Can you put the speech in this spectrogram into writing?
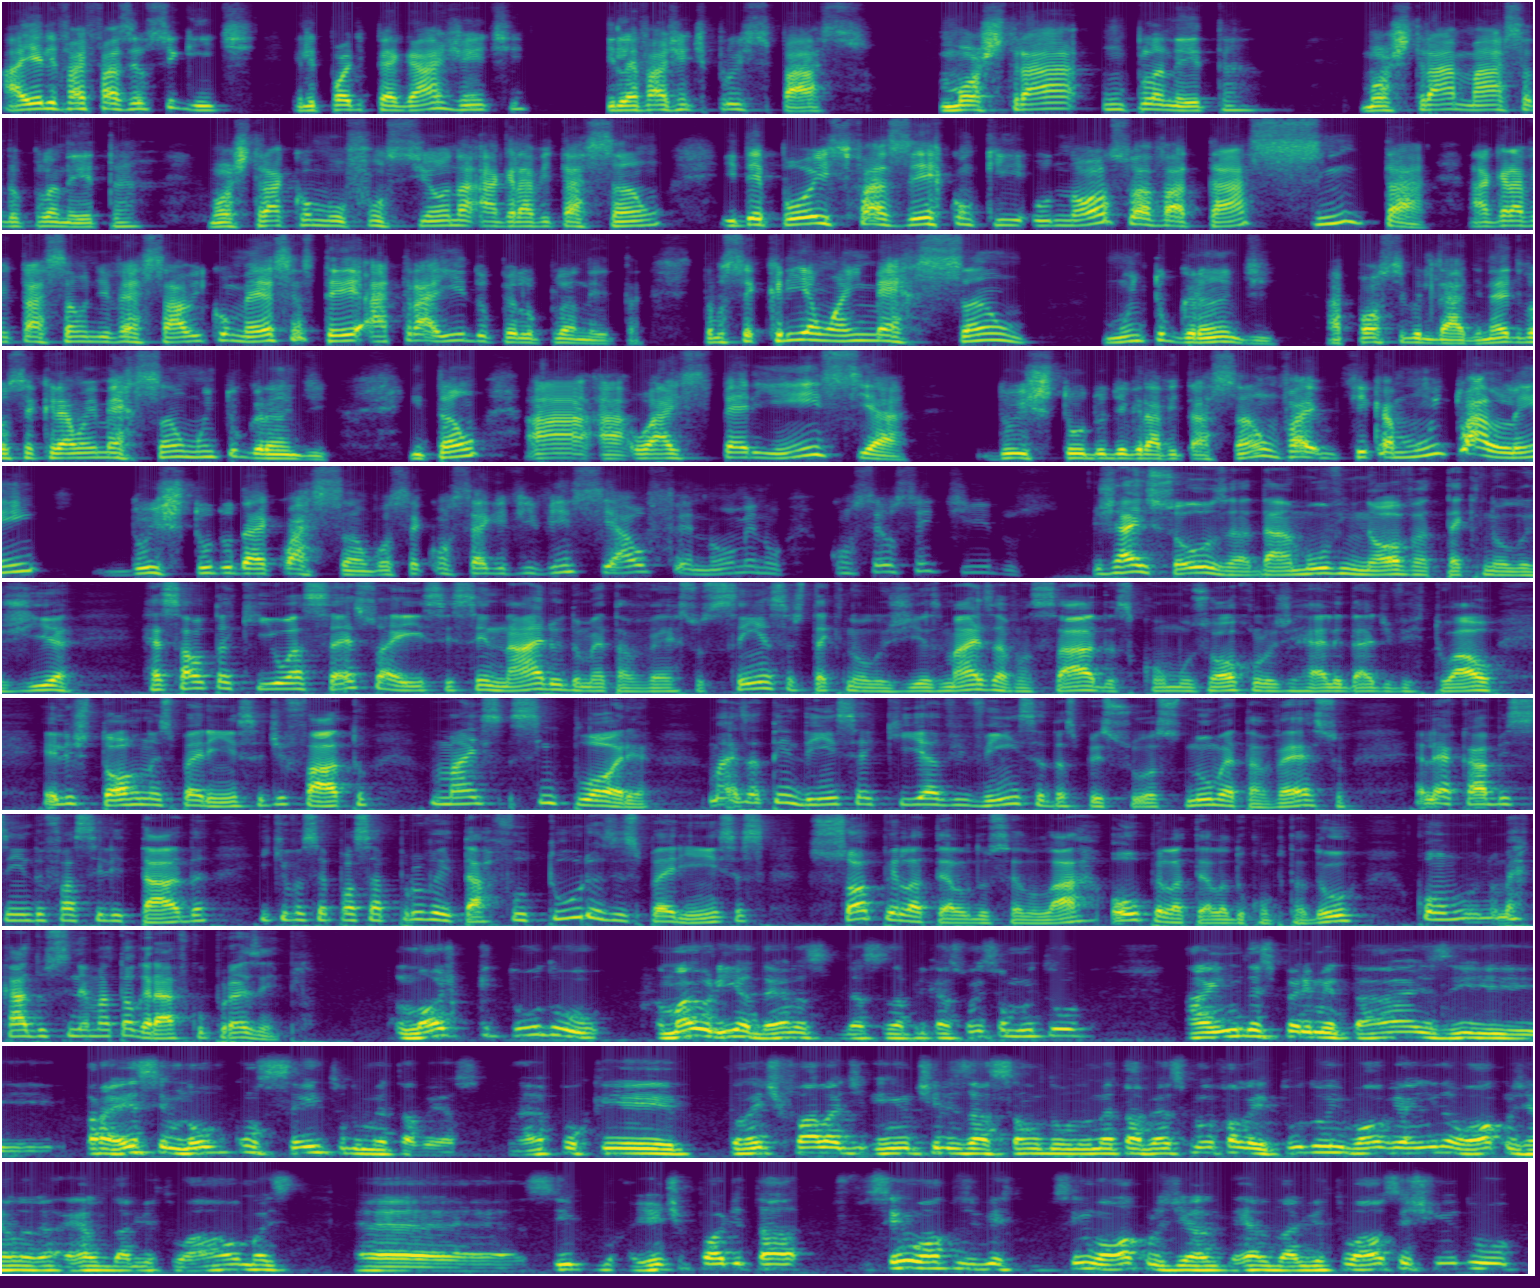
Aí ele vai fazer o seguinte: ele pode pegar a gente e levar a gente para o espaço, mostrar um planeta, mostrar a massa do planeta, mostrar como funciona a gravitação e depois fazer com que o nosso avatar sinta a gravitação universal e comece a ter atraído pelo planeta. Então você cria uma imersão muito grande a possibilidade né, de você criar uma imersão muito grande. Então, a, a, a experiência do estudo de gravitação vai, fica muito além do estudo da equação. Você consegue vivenciar o fenômeno com seus sentidos. Jai Souza, da Moving Nova Tecnologia, ressalta que o acesso a esse cenário do metaverso sem essas tecnologias mais avançadas, como os óculos de realidade virtual, eles tornam a experiência de fato mais simplória, mas a tendência é que a vivência das pessoas no metaverso ela acabe sendo facilitada e que você possa aproveitar futuras experiências só pela tela do celular ou pela tela do computador, como no mercado cinematográfico, por exemplo. Lógico que tudo, a maioria delas, dessas aplicações são muito ainda experimentais e para esse novo conceito do metaverso, né? Porque quando a gente fala de, em utilização do, do, metaverso, como eu falei, tudo envolve ainda óculos de realidade virtual, mas é, se a gente pode estar tá, sem óculos sem óculos de realidade virtual assistindo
